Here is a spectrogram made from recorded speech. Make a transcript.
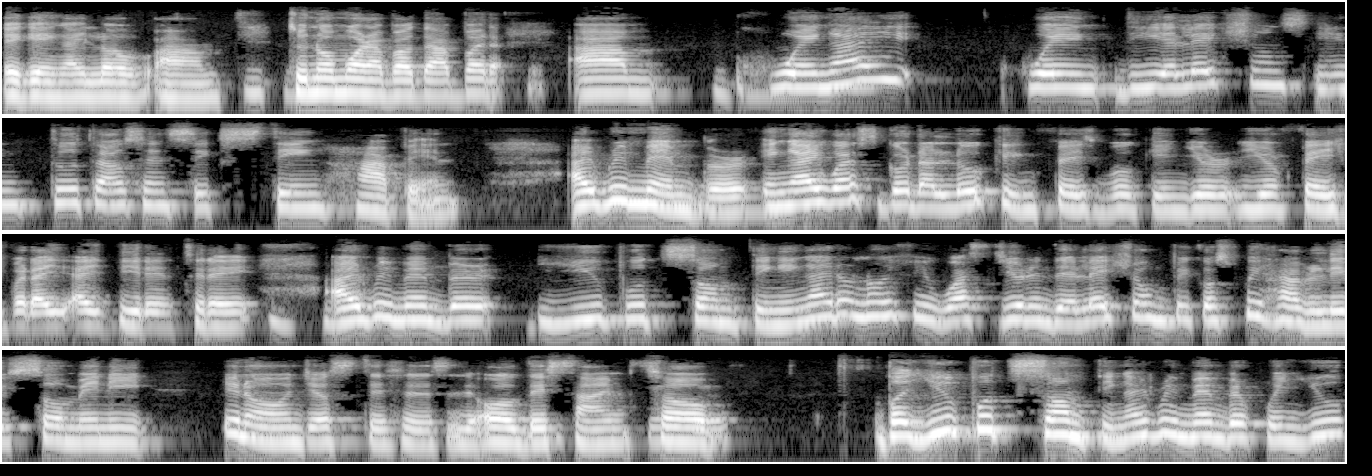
again i love um, mm-hmm. to know more about that but um, when i when the elections in 2016 happened I remember, and I was gonna look in Facebook in your your page, but I, I didn't today. Mm-hmm. I remember you put something, and I don't know if it was during the election because we have lived so many, you know, injustices all this time. So, but you put something. I remember when you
